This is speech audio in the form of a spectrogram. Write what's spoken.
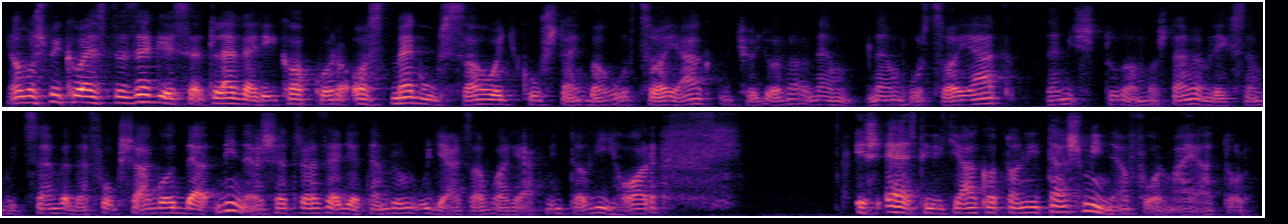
Na most, mikor ezt az egészet leverik, akkor azt megúszza, hogy kustányba hurcolják, úgyhogy oda nem, nem hurcolják, nem is tudom, most nem emlékszem, hogy szenvede fogságot, de minden esetre az egyetemről úgy elzavarják, mint a vihar, és eltiltják a tanítás minden formájától.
